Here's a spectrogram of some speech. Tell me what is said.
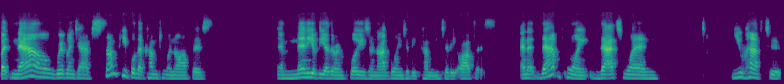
But now we're going to have some people that come to an office and many of the other employees are not going to be coming to the office and at that point that's when you have to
